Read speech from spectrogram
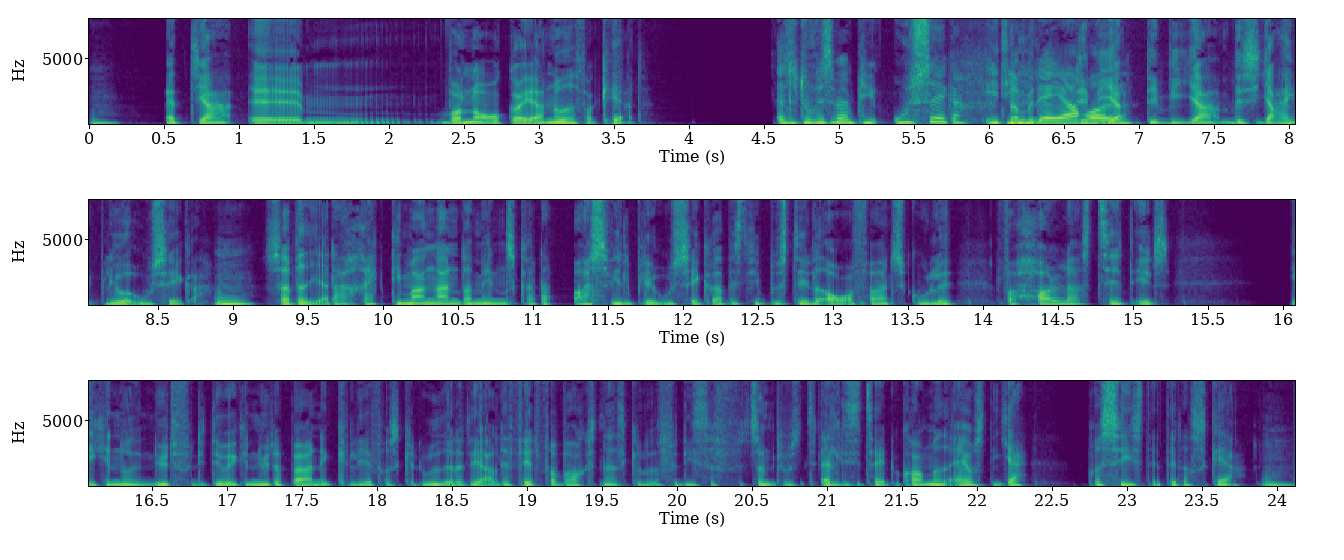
mm. At jeg, øhm, hvornår gør jeg noget forkert? Altså, du vil simpelthen blive usikker i din Nå, lærerrolle? Det vil, jeg, det vil jeg, hvis jeg bliver usikker, mm. så ved jeg, at der er rigtig mange andre mennesker, der også ville blive usikre, hvis vi blev stillet over for at skulle forholde os til et, et ikke noget nyt, fordi det er jo ikke nyt, at børn ikke kan lide at få skæld ud, eller det er aldrig fedt for voksne at skælde ud, fordi så, som du, alle de citater, du kom med, er jo sådan, ja, præcis, det er det, der sker. Mm.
